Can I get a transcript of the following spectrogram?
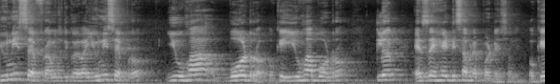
यूनिसेफ्र आम जी कह यूनिसेफ्र युवा बोर्ड रोके युवा बोर्ड र क्लीयर एज ए हेड हिसाब से पढ़े ओके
